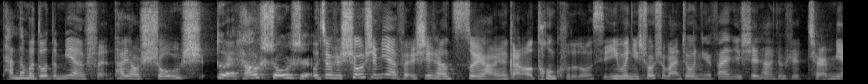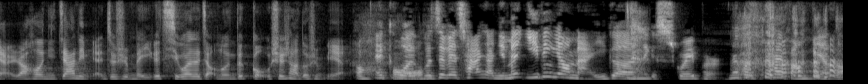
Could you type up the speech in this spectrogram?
他那么多的面粉，他要收拾，对，还要收拾。就是收拾面粉，世界上最让人感到痛苦的东西，因为你收拾完之后，你会发现你身上就是全是面，然后你家里面就是每一个奇怪的角落，你的狗身上都是面。哦，哎，我我这边插一下，你们一定要买一个那个 scraper，那会太方便了。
